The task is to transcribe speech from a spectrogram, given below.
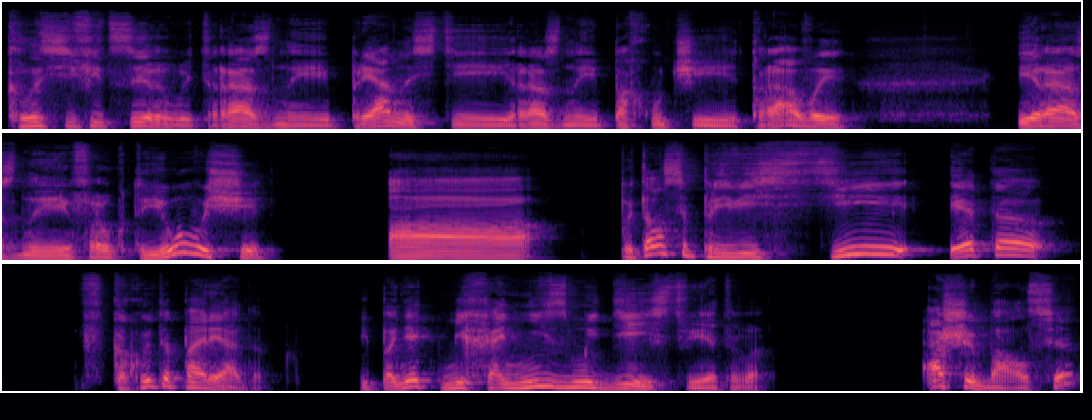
классифицировать разные пряности, разные пахучие травы и разные фрукты и овощи, а пытался привести это в какой-то порядок и понять механизмы действия этого. Ошибался,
